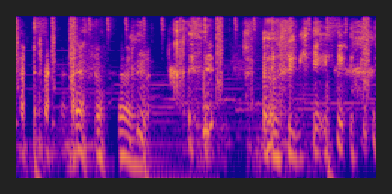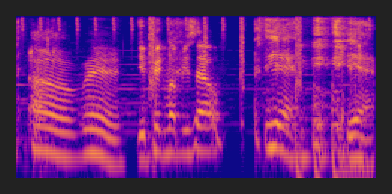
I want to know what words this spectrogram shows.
okay. Oh man. You pick them up yourself? Yeah, yeah.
